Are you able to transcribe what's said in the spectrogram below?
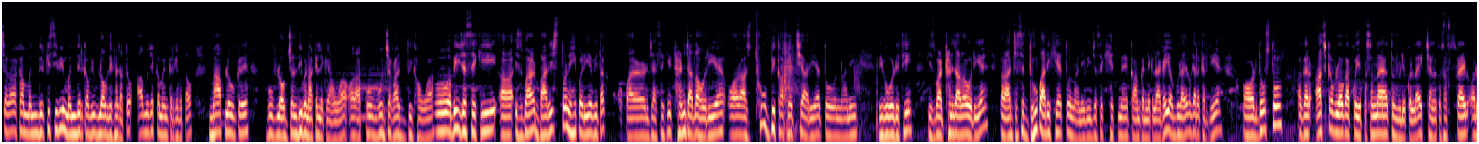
जगह का मंदिर, किसी भी मंदिर का भी व्लॉग देखना चाहते हो, आप मुझे कमेंट करके बताओ। मैं आप लोगों के लिए वो व्लॉग जल्दी बना के लेके आऊँगा और आपको वो जगह दिखाऊँगा। तो अभी जैसे कि इस बार बारिश तो नहीं पड़ी अभी तक, पर जैसे कि ठंड ज़्यादा हो रही है और आज धूप भी काफ़ी अच्छी आ रही है तो नानी भी बोल रही थी कि इस बार ठंड ज़्यादा हो रही है, पर आज जैसे धूप आ रही है तो नानी भी जैसे खेत में काम करने के लिए आ गई और गुड़ाई वगैरह कर रही है। और दोस्तों, अगर आज का व्लॉग आपको ये पसंद आया तो वीडियो को लाइक चैनल को सब्सक्राइब और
